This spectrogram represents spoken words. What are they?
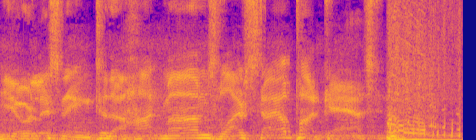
You're listening to the Hot Moms Lifestyle Podcast.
